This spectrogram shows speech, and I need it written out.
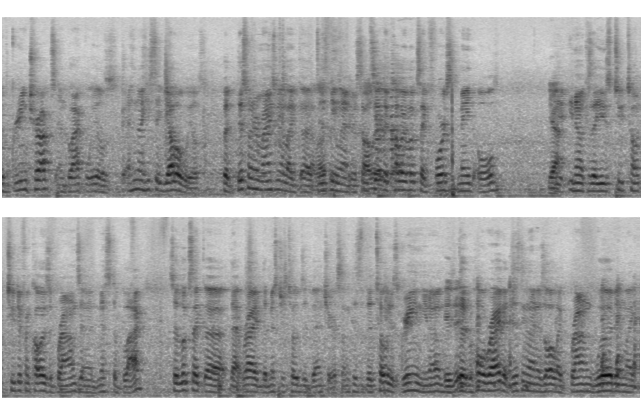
with green trucks and black wheels. I know he said yellow wheels. But this one reminds me of like uh. Disneyland or something. See how the color looks like forced made old? Yeah. You, you know, because I used two tone, two different colors of browns and a mist of black. So it looks like uh, that ride, the Mr. Toad's Adventure or something, because the toad is green, you know. The whole ride at Disneyland is all like brown wood and like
